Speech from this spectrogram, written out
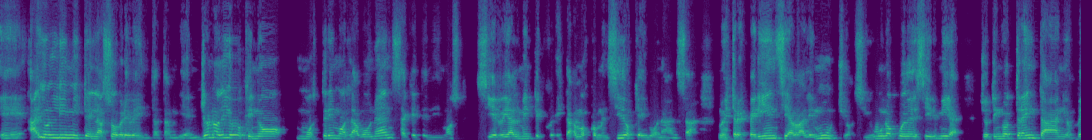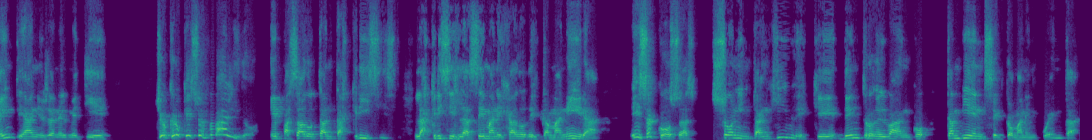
Eh, hay un límite en la sobreventa también. Yo no digo que no mostremos la bonanza que tenemos si realmente estamos convencidos que hay bonanza. Nuestra experiencia vale mucho. Si uno puede decir, mira, yo tengo 30 años, 20 años ya en el métier yo creo que eso es válido. He pasado tantas crisis, las crisis las he manejado de esta manera. Esas cosas son intangibles que dentro del banco también se toman en cuenta.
